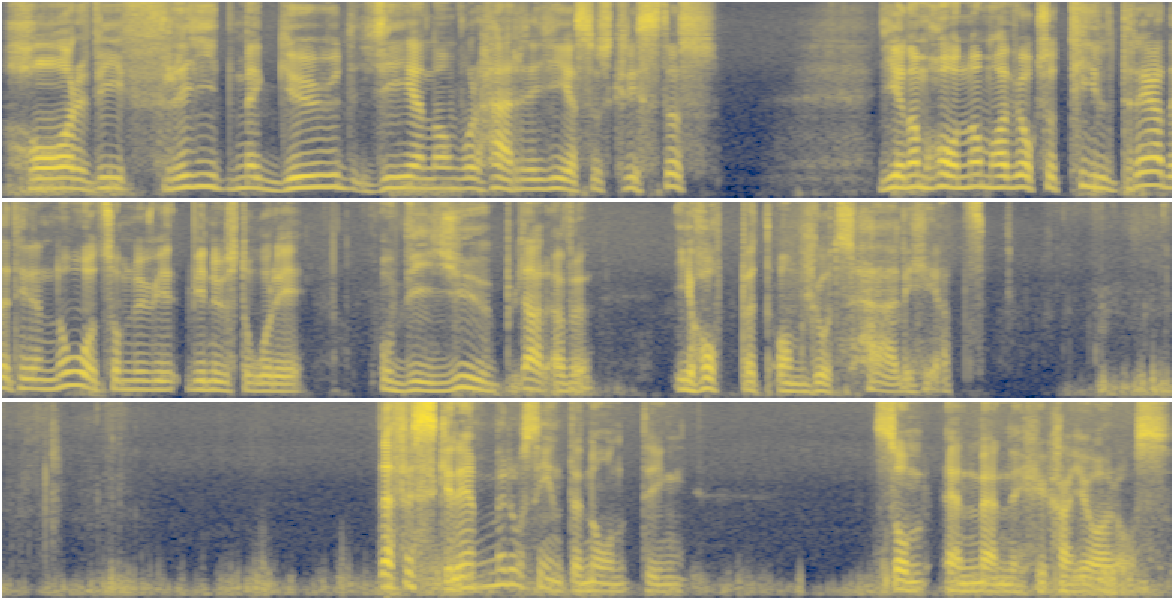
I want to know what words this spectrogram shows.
har vi frid med Gud genom vår Herre Jesus Kristus. Genom honom har vi också tillträde till den nåd som nu vi, vi nu står i och vi jublar över, i hoppet om Guds härlighet. Därför skrämmer oss inte någonting som en människa kan göra oss.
